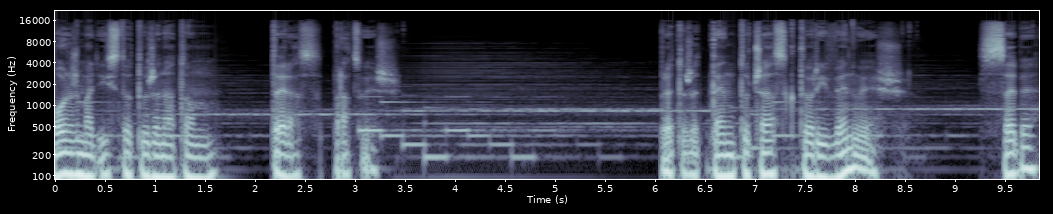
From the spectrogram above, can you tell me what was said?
môžeš mať istotu, že na tom teraz pracuješ. Pretože tento čas, ktorý venuješ sebe,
